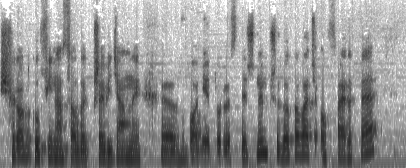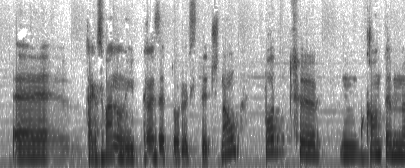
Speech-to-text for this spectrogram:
środków finansowych przewidzianych w bonie turystycznym przygotować ofertę, e, tak zwaną imprezę turystyczną pod e, kątem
